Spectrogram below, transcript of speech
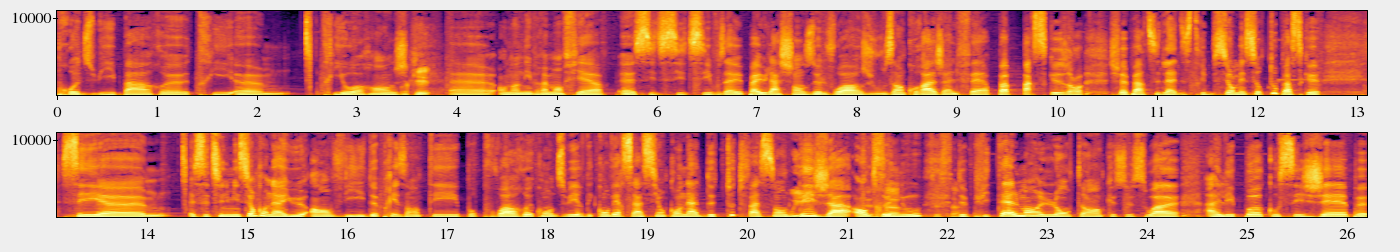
produit par euh, Tri, euh, Trio Orange. OK. Euh, on en est vraiment fiers. Euh, si, si, si vous n'avez pas eu la chance de le voir, je vous encourage à le faire, pas parce que genre, je fais partie de la distribution, mais surtout parce que c'est euh, c'est une émission qu'on a eu envie de présenter pour pouvoir reconduire des conversations qu'on a de toute façon Oui, déjà entre ça, nous depuis tellement longtemps, que ce soit euh, à l'époque, au cégep, euh,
